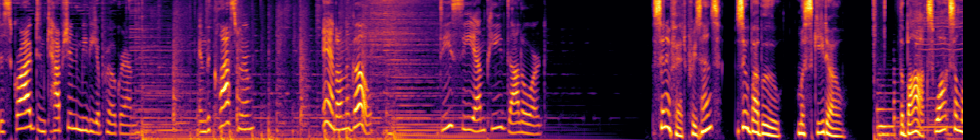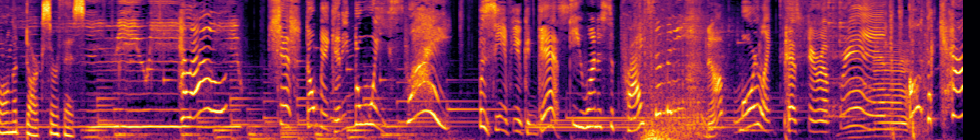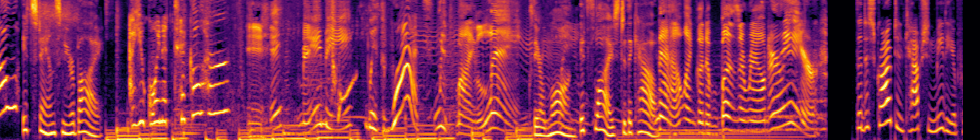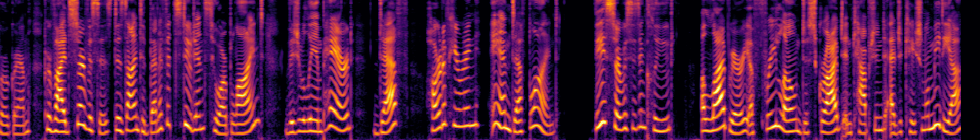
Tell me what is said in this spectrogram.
described and captioned media program. In the classroom and on the go. DCMP.org. Cinefit presents Zoobabu, Mosquito. The box walks along a dark surface. Hello? Shush, don't make any noise. Why? But see if you can guess. Do you want to surprise somebody? No, more like pester a friend. Oh, the cow? It stands nearby. Are you going to tickle her? Eh, maybe. With what? With my legs. They're long. It flies to the cow. Now I'm gonna buzz around her ear. The Described and Captioned Media program provides services designed to benefit students who are blind, visually impaired, deaf, hard of hearing, and deaf-blind. These services include a library of free loan described and captioned educational media,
